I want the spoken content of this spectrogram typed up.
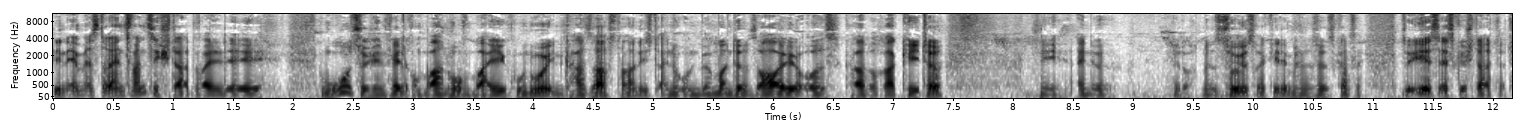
den MS-23-Start, weil äh, vom russischen Weltraumbahnhof Baikonur in Kasachstan ist eine unbemannte Soyuz-Rakete, nee, eine ja doch, eine Soyuz-Rakete mit einer Soyuz-Kapsel zur ISS gestartet.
